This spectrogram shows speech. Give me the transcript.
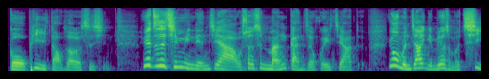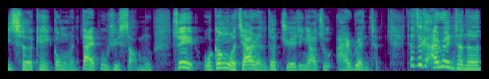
狗屁倒灶的事情。因为这是清明年假，我算是蛮赶着回家的。因为我们家也没有什么汽车可以供我们代步去扫墓，所以我跟我家人都决定要住 i rent。但这个 i rent 呢，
